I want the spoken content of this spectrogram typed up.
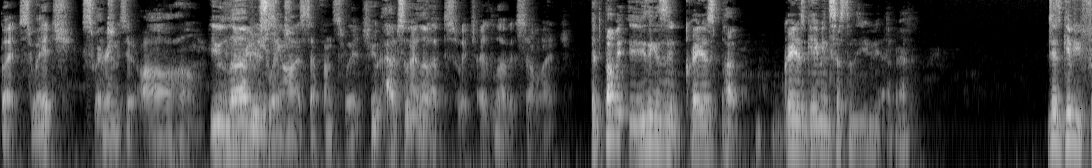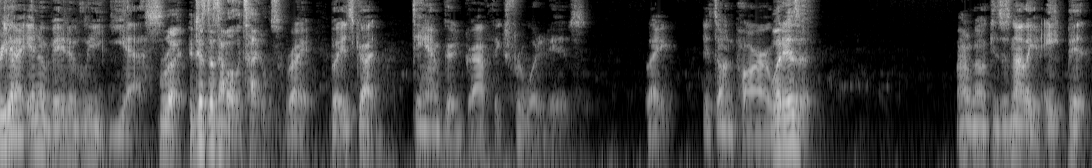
but Switch, Switch. brings it all home. You And love your Switch. all that stuff on Switch. You absolutely I love it. the Switch. I love it so much. It's probably, you think it's the greatest, greatest gaming system that you've ever had? Just give you freedom? Yeah, innovatively, yes. Right. It just doesn't have all the titles. Right, but it's got damn good graphics for what it is. Like it's on par. What is it? I don't know because it's not like an eight bit,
